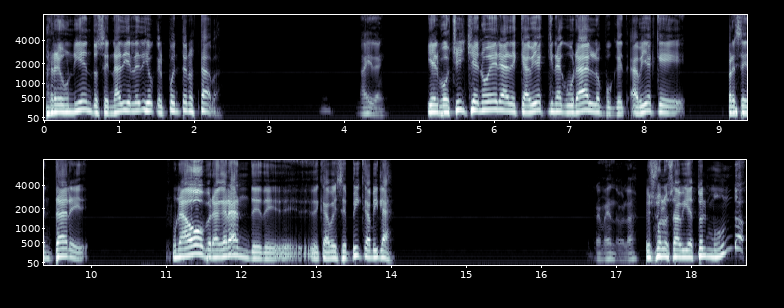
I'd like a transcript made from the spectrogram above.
reuniéndose, nadie le dijo que el puente no estaba. Naiden. Y el bochinche no era de que había que inaugurarlo porque había que presentar eh, una obra grande de, de, de Cabecepica Vilá. Tremendo, ¿verdad? Eso lo sabía todo el mundo.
